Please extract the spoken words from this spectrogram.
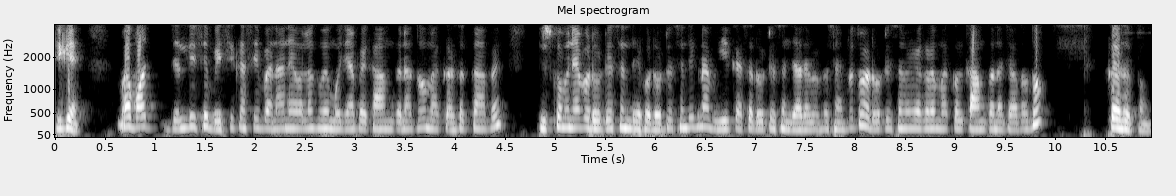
ठीक है? मैं बहुत जल्दी से बेसिक का से बनाने वाला हूँ मुझे यहाँ पे काम करना तो मैं कर सकता हूँ यहाँ पे। जिसको मैंने यहाँ पे रोटेशन देखो रोटेशन देखना ये कैसा रोटेशन जा रहा है यहाँ पे तो रोटेशन में अगर मैं कोई काम करना चाहता हूँ तो कर सकता हूँ।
